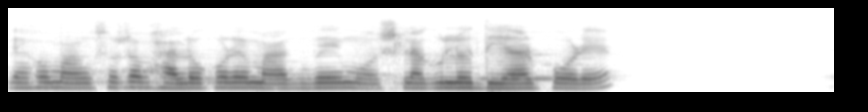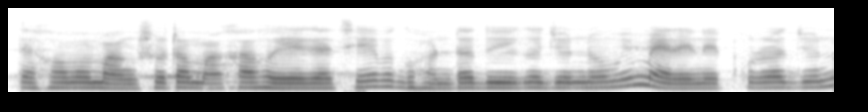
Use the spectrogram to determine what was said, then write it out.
দেখো মাংসটা ভালো করে মাখবে মশলাগুলো দেওয়ার পরে। দেখো আমার মাংসটা মাখা হয়ে গেছে, এবার ঘণ্টা দুয়েকের জন্য আমি ম্যারিনেট করার জন্য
